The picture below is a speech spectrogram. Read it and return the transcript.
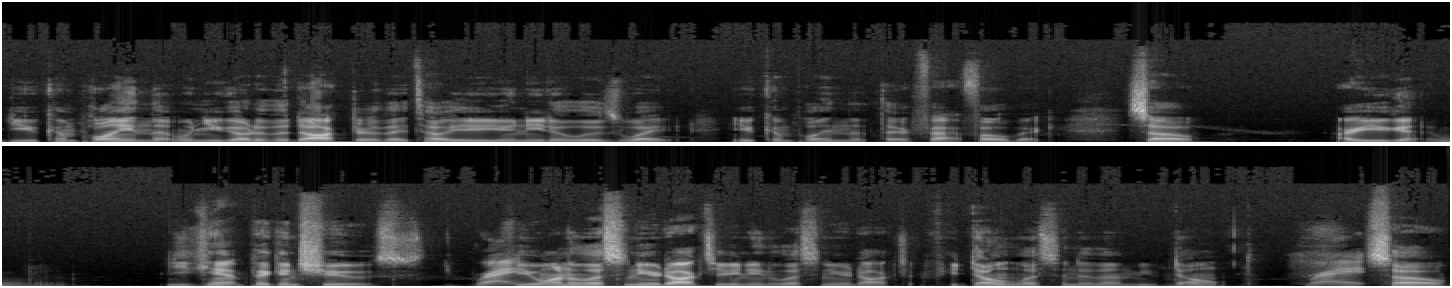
you complain that when you go to the doctor they tell you you need to lose weight you complain that they're fat phobic so are you going you can't pick and choose Right. if you want to listen to your doctor you need to listen to your doctor if you don't listen to them you don't right. so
